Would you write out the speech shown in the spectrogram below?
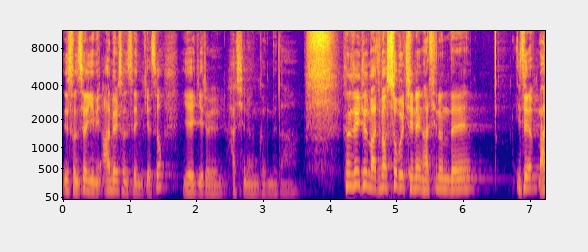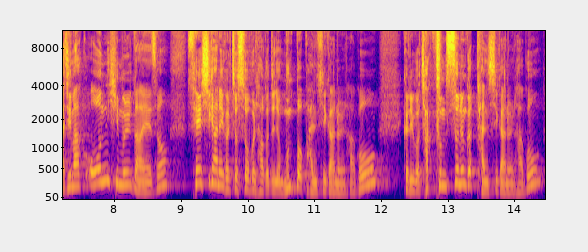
이 선생님이 아멜 선생님께서 얘기를 하시는 겁니다. 선생님께서 마지막 수업을 진행하시는데 이제 마지막 온 힘을 다해서 3시간에 걸쳐 수업을 하거든요. 문법 한 시간을 하고 그리고 작품 쓰는 것한 시간을 하고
